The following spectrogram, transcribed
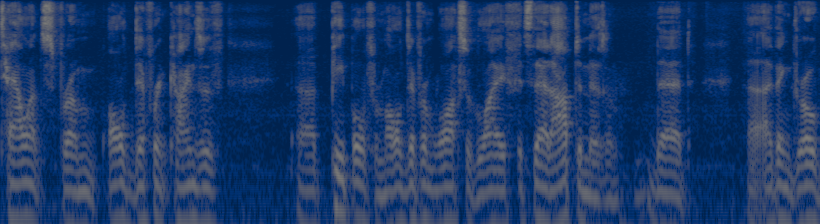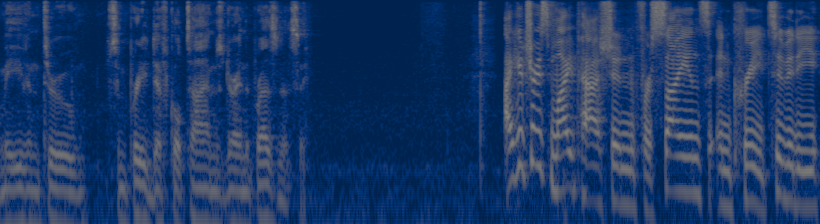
talents from all different kinds of uh, people from all different walks of life, it's that optimism that uh, I think drove me even through some pretty difficult times during the presidency. I could trace my passion for science and creativity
